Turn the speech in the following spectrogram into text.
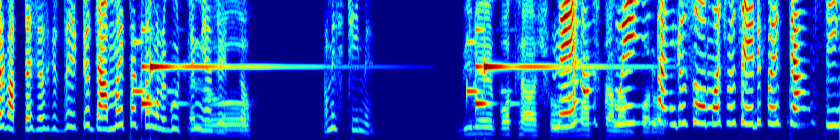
আর ভাবতেছি আজকে যদি একটা জামাই থাকতাম মনে ঘুরতে নিয়ে যেত আমি স্ট্রিমে দিনের পথে আসো Sneha queen thank you so much for 75 star Singh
